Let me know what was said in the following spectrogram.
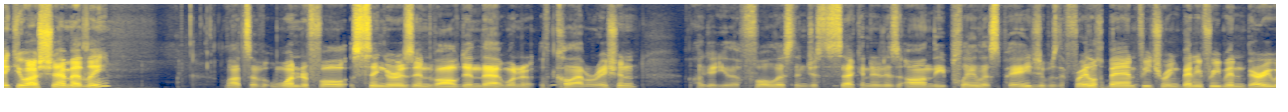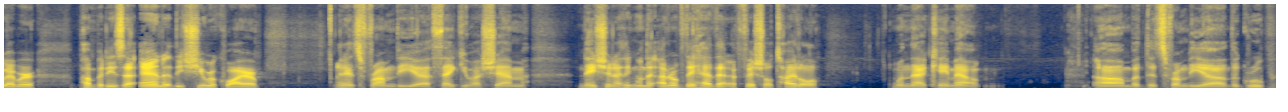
Thank You Hashem medley. Lots of wonderful singers involved in that one collaboration. I'll get you the full list in just a second. It is on the playlist page. It was the Freilich Band featuring Benny Friedman, Beri Weber, Pumpediza, and the Shira Choir. And it's from the uh, Thank You Hashem Nation. I think when they, I don't know if they had that official title when that came out, um, but it's from the uh, the group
